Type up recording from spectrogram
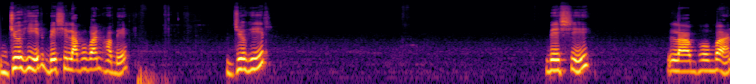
জহির বেশি লাভবান হবে। জহির বেশি লাভবান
